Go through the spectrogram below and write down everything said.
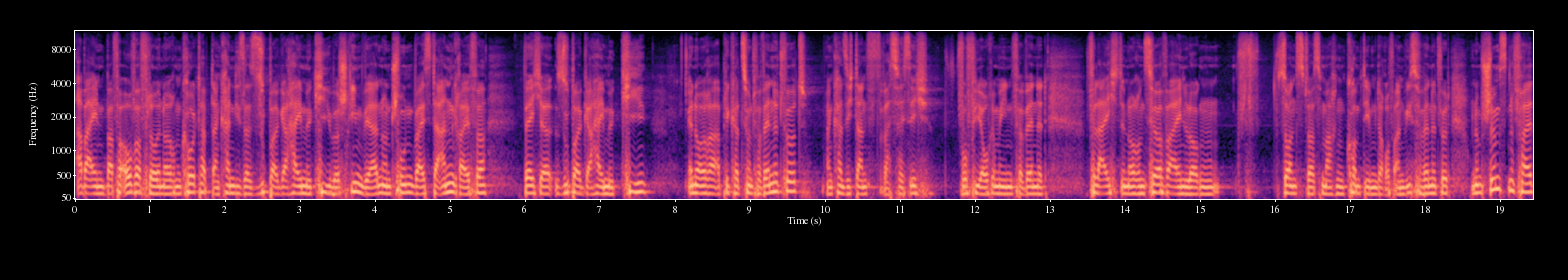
aber einen Buffer Overflow in eurem Code habt, dann kann dieser super geheime Key überschrieben werden und schon weiß der Angreifer, welcher super geheime Key in eurer Applikation verwendet wird. Man kann sich dann, was weiß ich, wofür auch immer ihn verwendet, vielleicht in euren Server einloggen, sonst was machen, kommt eben darauf an, wie es verwendet wird. Und im schlimmsten Fall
